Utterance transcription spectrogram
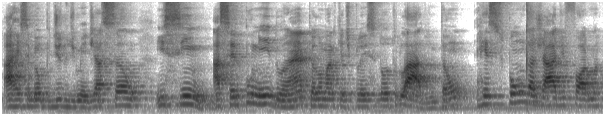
a receber um pedido de mediação e sim a ser punido né, pelo marketplace do outro lado. Então responda já de forma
